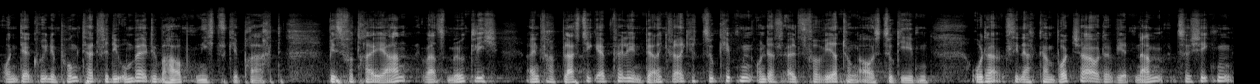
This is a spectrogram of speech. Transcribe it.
und der grüne Punkt hat für die Umwelt überhaupt nichts gebracht. Bis vor drei Jahren war es möglich, einfach Plastikäpfel in Bergwerke zu kippen und das als Verwertung auszugeben. Oder sie nach Kambodscha oder Vietnam zu schicken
